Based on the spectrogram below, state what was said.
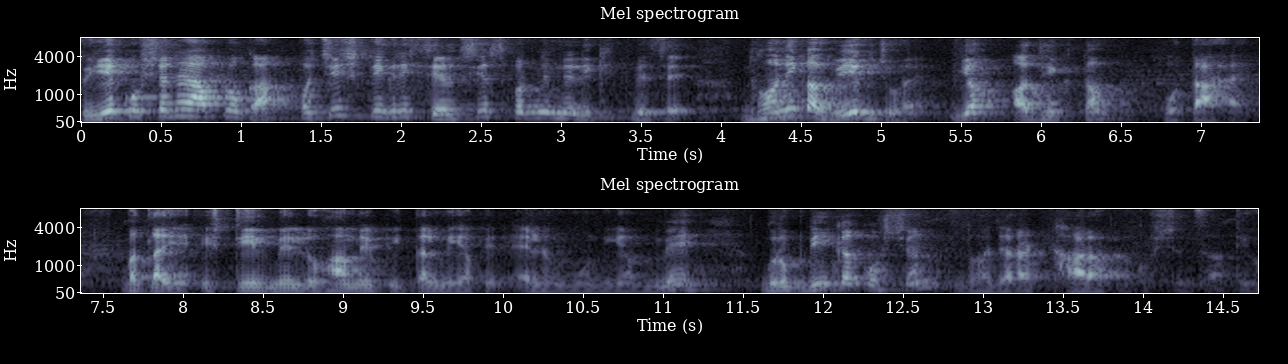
तो ये क्वेश्चन है आप लोग का 25 डिग्री सेल्सियस पर निम्नलिखित में से। ध्वनि का वेग जो है, यह अधिकतम होता है। बताइए, स्टील में, लोहा में, पीतल में या फिर एल्यूमिनियम में? ग्रुप डी का क्वेश्चन 2018 का क्वेश्चन साथियों।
